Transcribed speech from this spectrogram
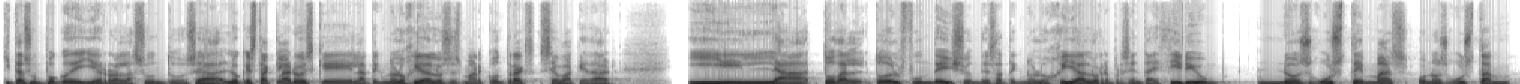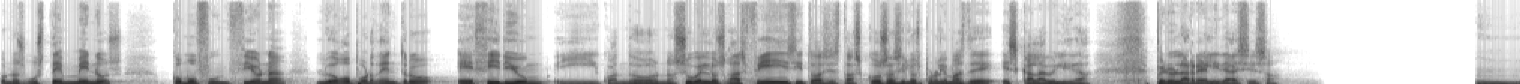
quitas un poco de hierro al asunto. O sea, lo que está claro es que la tecnología de los smart contracts se va a quedar. Y la, toda, todo el foundation de esa tecnología lo representa Ethereum. Nos guste más o nos, o nos guste menos cómo funciona luego por dentro Ethereum y cuando nos suben los gas fees y todas estas cosas y los problemas de escalabilidad. Pero la realidad es esa. Mm.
